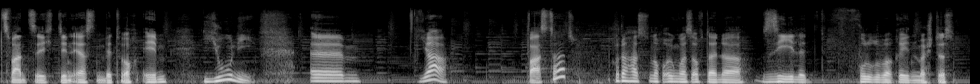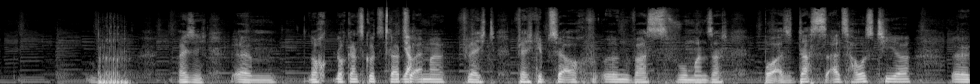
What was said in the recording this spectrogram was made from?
20, den ersten Mittwoch im Juni. Ähm, ja, war's das? Oder hast du noch irgendwas auf deiner Seele, wo du reden möchtest? Weiß nicht. Ähm, noch, noch ganz kurz dazu Ja. einmal, vielleicht, vielleicht gibt's ja auch irgendwas, wo man sagt, boah, also das als Haustier äh,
